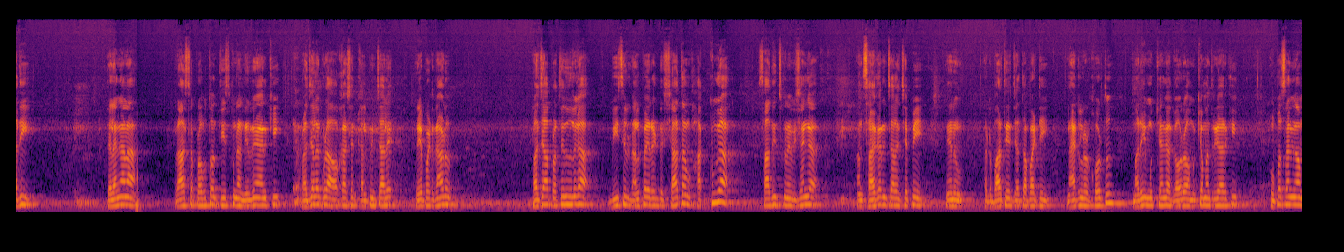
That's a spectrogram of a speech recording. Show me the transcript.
అది తెలంగాణ రాష్ట్ర ప్రభుత్వం తీసుకున్న నిర్ణయానికి ప్రజలకు కూడా అవకాశం కల్పించాలి. రేపటి నాడు ప్రజాప్రతినిధులుగా బీసీలు నలభై రెండు శాతం హక్కుగా సాధించుకునే విషయంగా అంత సహకరించాలని చెప్పి నేను అటు భారతీయ జనతా పార్టీ నాయకులను కోరుతూ మరీ ముఖ్యంగా గౌరవ ముఖ్యమంత్రి గారికి ఉపసంఘం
